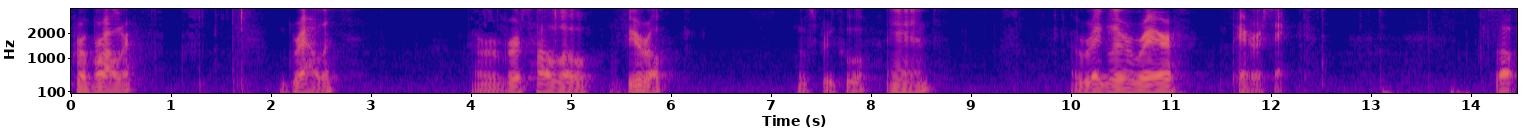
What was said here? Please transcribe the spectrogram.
Crabrawler, Growlithe, a Reverse Holo Fearow, looks pretty cool, and a regular rare Parasect. So,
